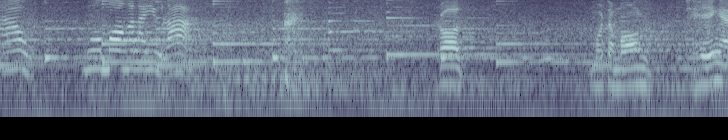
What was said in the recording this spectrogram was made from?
เอ้ามัวมองอะไรอยู่ล่ะ ก็ แต่มองเช้ไง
